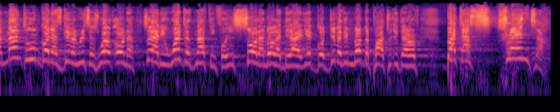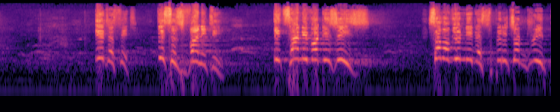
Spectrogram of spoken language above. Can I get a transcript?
A man to whom God has given riches, wealth, honor, so that he wanteth nothing for his soul and all that desire, yet God giveth him not the power to eat thereof, but a stranger eateth it. This is vanity. It's an evil disease. Some of you need a spiritual drip.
